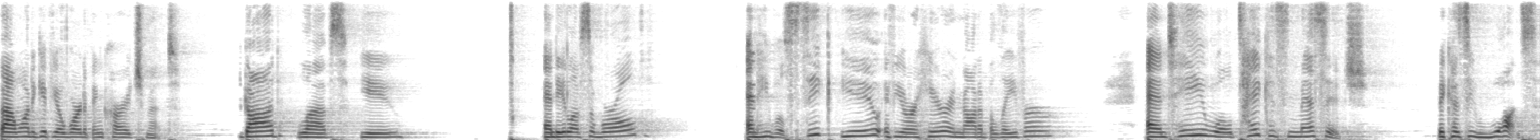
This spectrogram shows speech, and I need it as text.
but I want to give you a word of encouragement. God loves you, and He loves the world, and He will seek you if you are here and not a believer, and He will take His message because He wants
